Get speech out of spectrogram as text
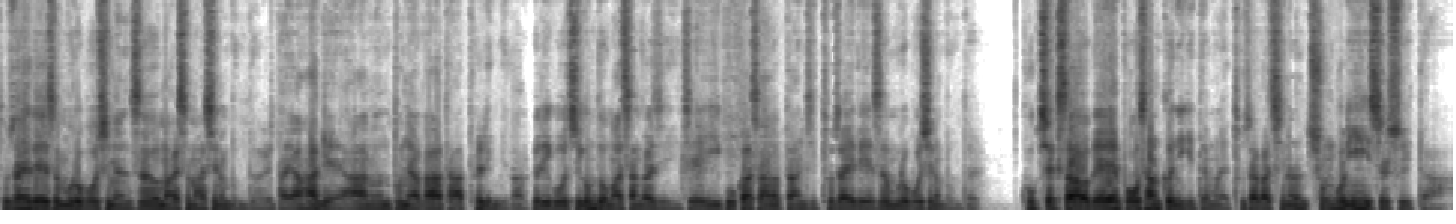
투자에 대해서 물어보시면서 말씀하시는 분들 다양하게 아는 분야가 다 틀립니다. 그리고 지금도 마찬가지 제2국가산업단지 투자에 대해서 물어보시는 분들 국책사업의 보상권이기 때문에 투자 가치는 충분히 있을 수 있다.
